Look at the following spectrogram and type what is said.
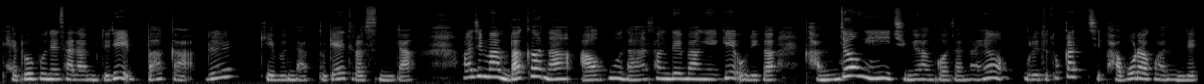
대부분의 사람들이 마가를 기분 나쁘게 들었습니다. 하지만 마가나 아호나 상대방에게 우리가 감정이 중요한 거잖아요. 우리도 똑같이 바보라고 하는데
